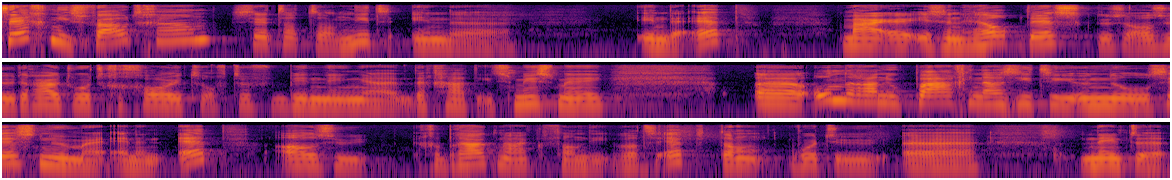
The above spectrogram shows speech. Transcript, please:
technisch fout gaan, zet dat dan niet in de, in de app. Maar er is een helpdesk, dus als u eruit wordt gegooid of de verbinding, uh, er gaat iets mis mee. Uh, onderaan uw pagina ziet u een 06-nummer en een app. Als u gebruik maakt van die WhatsApp, dan wordt u, uh, neemt de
